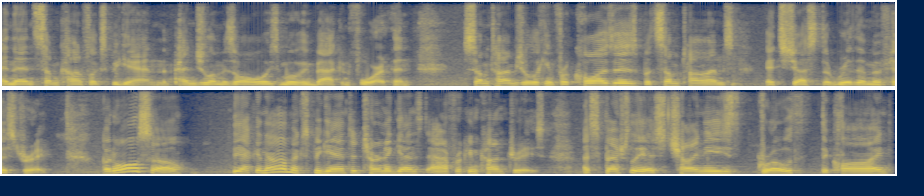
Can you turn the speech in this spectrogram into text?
and then some conflicts began. The pendulum is always moving back and forth, and sometimes you're looking for causes, but sometimes it's just the rhythm of history. But also, the economics began to turn against African countries, especially as Chinese growth declined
